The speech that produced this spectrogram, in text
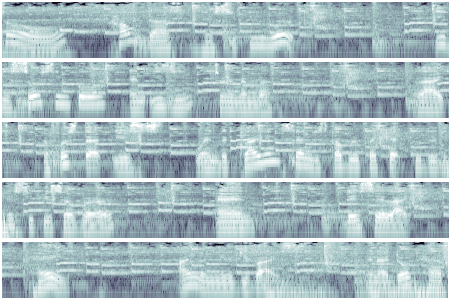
So, how does DHCP work? It is so simple and easy to remember. Like, the first step is when the client send discovery packet to the DHCP server and they say like, hey, I'm a new device and I don't have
